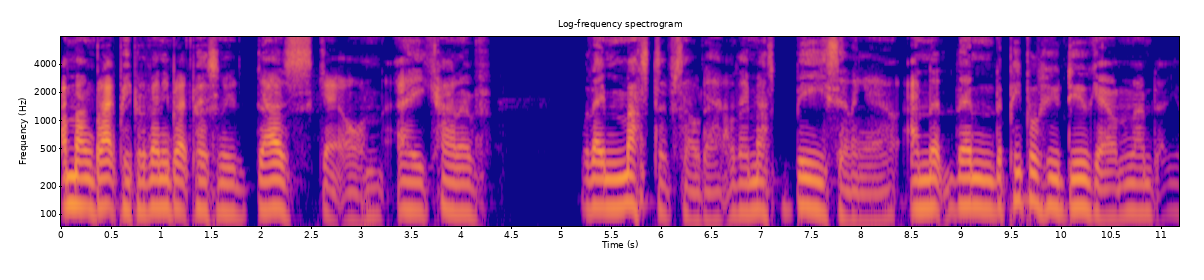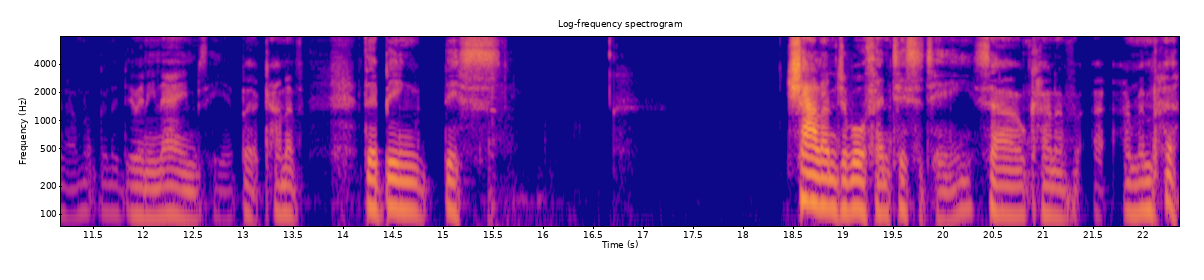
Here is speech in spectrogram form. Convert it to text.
among black people, of any black person who does get on, a kind of, well, they must have sold out, or they must be selling out. And that then the people who do get on, and I'm, you know, I'm not going to do any names here, but kind of, there being this challenge of authenticity. So, kind of, I remember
